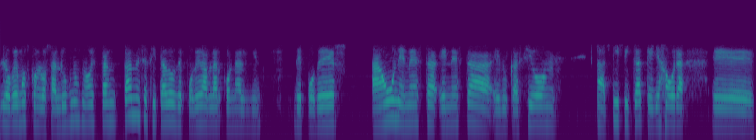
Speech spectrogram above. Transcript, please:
lo vemos con los alumnos, no están tan necesitados de poder hablar con alguien, de poder aún en esta en esta educación atípica que ya ahora eh,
